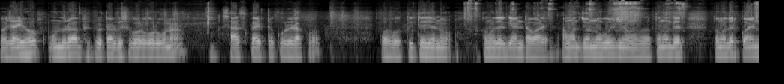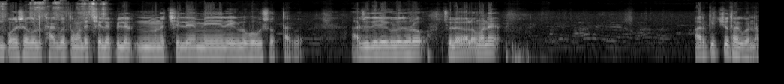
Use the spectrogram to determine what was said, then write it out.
তো যাই হোক, বন্ধুরা, ভিডিওটা আর বেশি বড় করব না। সাবস্ক্রাইবটা করে রাখো। পরবর্তীতে যেন তোমাদের জ্ঞানটা বাড়ে। আমার জন্য বলছি না বন্ধুরা, তোমাদের তোমাদের কয়েন পয়সাগুলো থাকবে, তোমাদের ছেলে পিলের মানে ছেলে, মেয়ের এগুলো ভবিষ্যৎ থাকবে। আর যদি যেগুলো ধরো চলে গেল মানে আর কিচ্ছু থাকবে না।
